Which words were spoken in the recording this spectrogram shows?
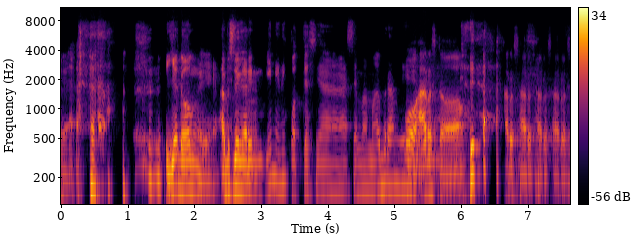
iya dong, ya. Habis dengerin ini nih podcastnya Sema Mabram. Nih. Oh harus dong, harus harus harus harus.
